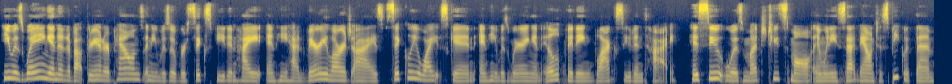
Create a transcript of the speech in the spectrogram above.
he was weighing in at about 300 pounds and he was over six feet in height and he had very large eyes, sickly white skin, and he was wearing an ill fitting black suit and tie. His suit was much too small and when he sat down to speak with them,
